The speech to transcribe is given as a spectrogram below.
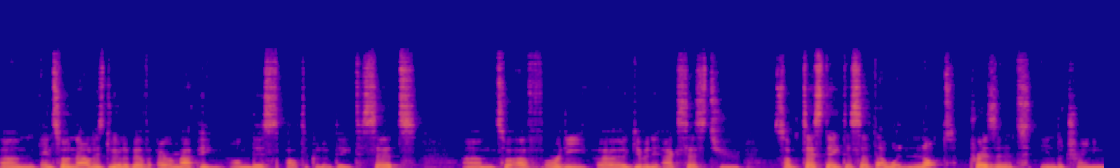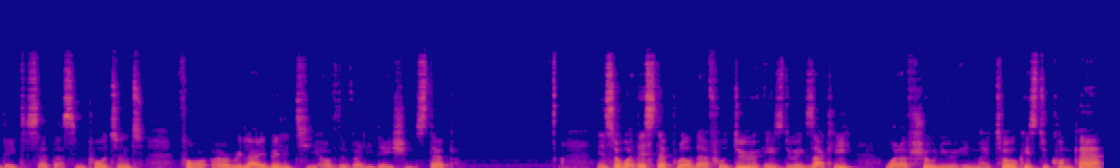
Um, and so now let's do a little bit of error mapping on this particular data set. Um, so I've already uh, given it access to some test data set that were not present in the training data set. That's important for uh, reliability of the validation step. And so what this step will therefore do is do exactly what I've shown you in my talk is to compare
